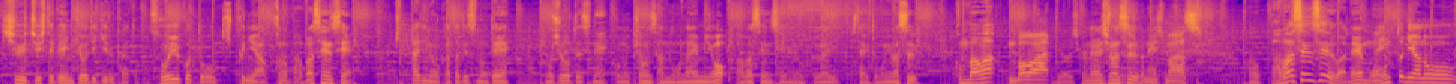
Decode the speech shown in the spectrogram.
集中して勉強できるかとかそういうことを聞くにはこの馬場先生ぴったりのお方ですので後ほどですねこのきょんさんのお悩みを馬場先生にお伺いしたいと思います。こんばんは。こんばんは。よろしくお願いします。お願いします。馬場先生はねもう本当にあの、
